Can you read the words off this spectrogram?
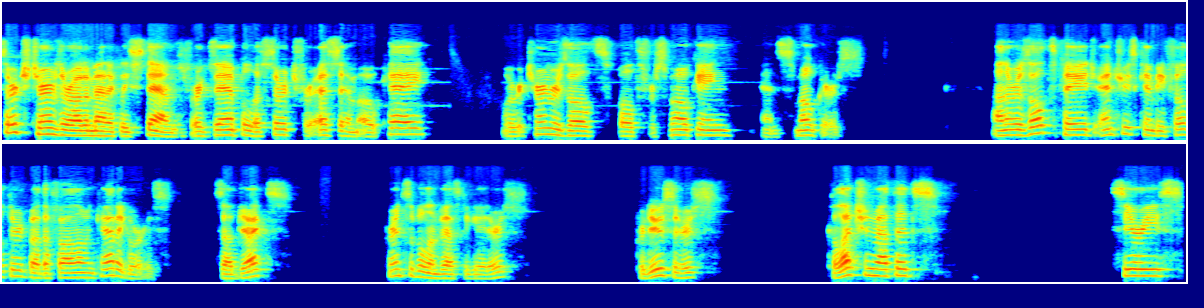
Search terms are automatically stemmed. For example, a search for SMOK will return results both for smoking and smokers. On the results page, entries can be filtered by the following categories. Subjects, principal investigators, producers, collection methods, series,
